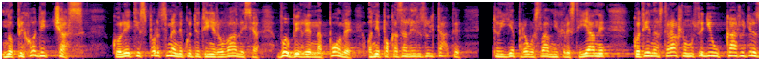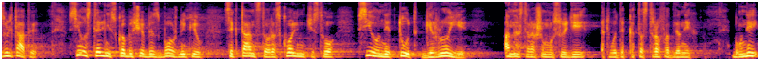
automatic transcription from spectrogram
Но приходить час, коли ті спортсмени, котрі тренувалися, вибігли на поле, вони показали результати. То є православні християни, котрі на страшному суді укажуть результати. Всі остальні скобища безбожників, сектантство, розкольничество, всі вони тут герої, а на страшному суді це буде катастрофа для них. Бо вони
